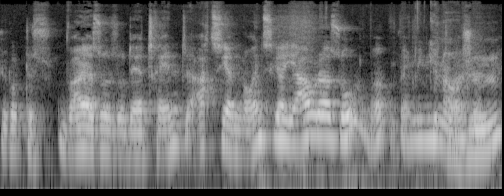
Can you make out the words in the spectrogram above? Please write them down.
Ich glaube, das war ja so, so der Trend 80er, 90er Jahre oder so, ne? wenn mich nicht genau. täusche. Mhm.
